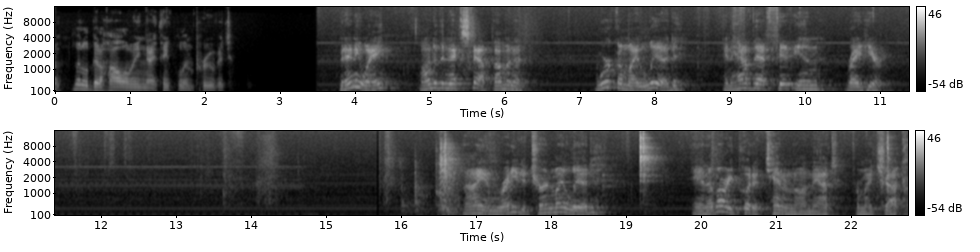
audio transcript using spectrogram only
a little bit of hollowing I think will improve it. But anyway, on to the next step. I'm going to work on my lid and have that fit in right here. I am ready to turn my lid and I've already put a tenon on that for my chuck.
